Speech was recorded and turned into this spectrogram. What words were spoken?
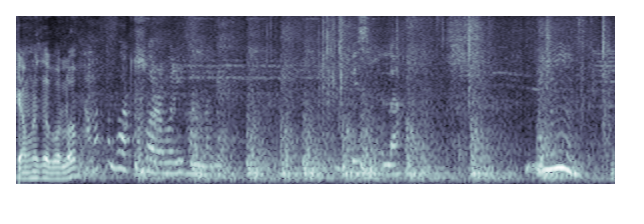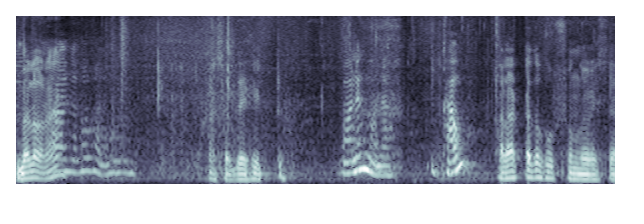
কেমন হয়েছে বলো? আমার তো ভর্তা বরাবরই ভালো লাগে। বিসমিল্লাহ। বলো না? হুম। আচ্ছা দেখি একটু। অনেক মজা। খাও। কালারটা তো খুব সুন্দর হয়েছে।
